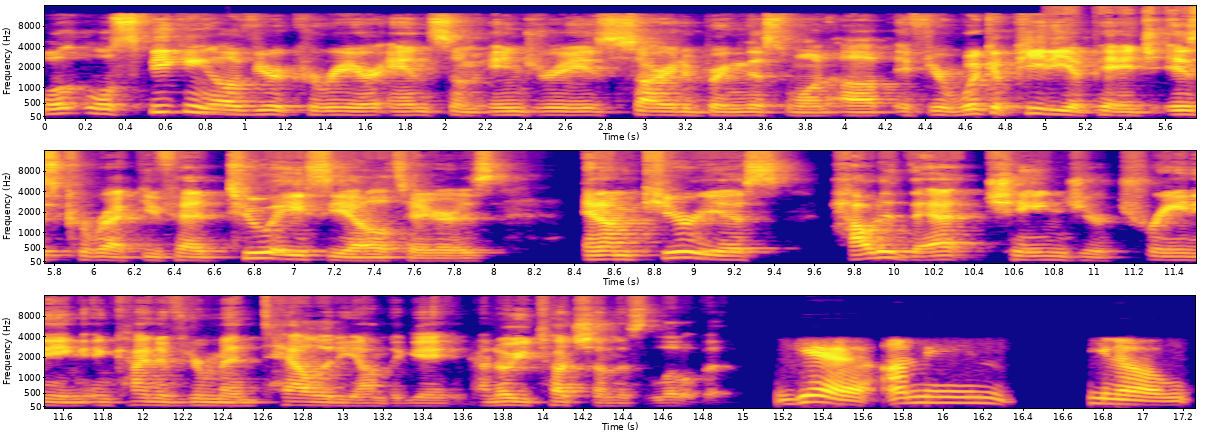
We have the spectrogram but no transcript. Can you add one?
well, well, speaking of your career and some injuries, sorry to bring this one up. If your Wikipedia page is correct, you've had two ACL tears, and I'm curious how did that change your training and kind of your mentality on the game? I know you touched on this a little bit. Yeah, I mean, you know,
